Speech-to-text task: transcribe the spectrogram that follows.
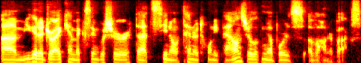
Um, you get a dry chem extinguisher that's, you know, 10 or 20 pounds, you're looking upwards of 100 bucks.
